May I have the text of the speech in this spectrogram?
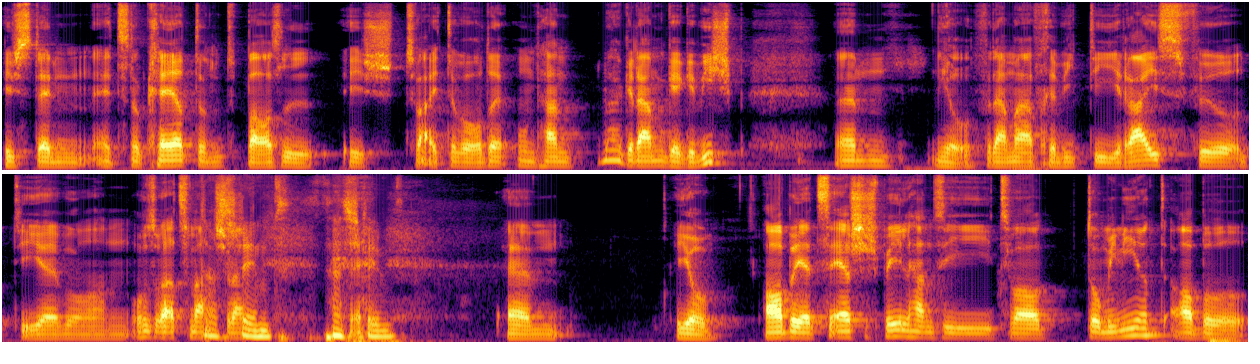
ist es dann jetzt noch gekehrt und Basel ist Zweiter geworden und haben wegen dem gegen Wisp ähm, ja, von dem einfach eine weite Reise für die, die an Auswärtsmatch Das stimmt, das stimmt. ähm, ja, aber jetzt das erste Spiel haben sie zwar dominiert, aber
